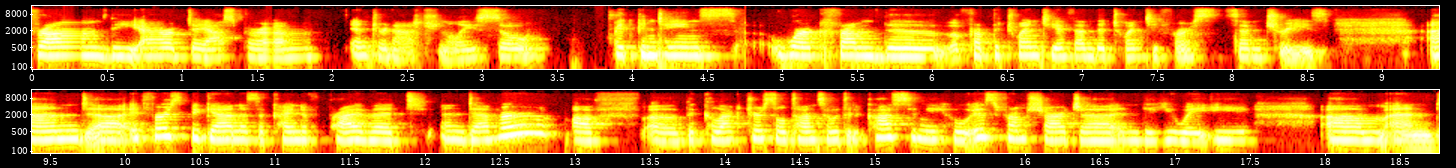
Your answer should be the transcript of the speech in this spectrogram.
from the Arab diaspora internationally. So it contains work from the from the 20th and the 21st centuries. And uh, it first began as a kind of private endeavor of uh, the collector sultan saud al-qasimi who is from sharjah in the uae um, and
